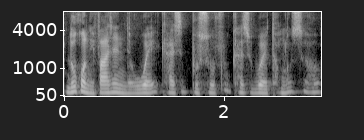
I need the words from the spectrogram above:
如果你发现你的胃开始不舒服、开始胃痛的时候，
